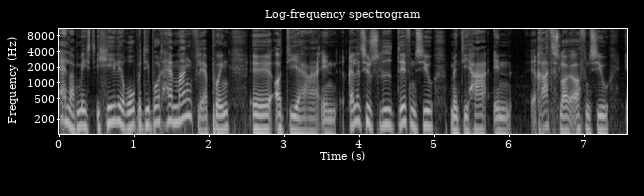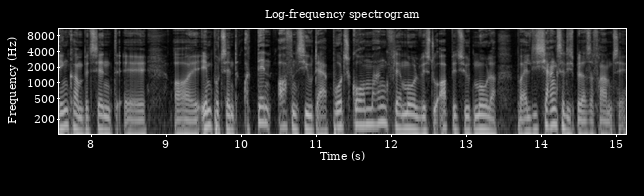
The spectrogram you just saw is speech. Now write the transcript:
allermest i hele Europa. De burde have mange flere point, øh, og de har en relativt solid defensiv, men de har en ret sløj offensiv, inkompetent øh, og impotent, og den offensiv, der burde score mange flere mål, hvis du objektivt måler på alle de chancer, de spiller sig frem til.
